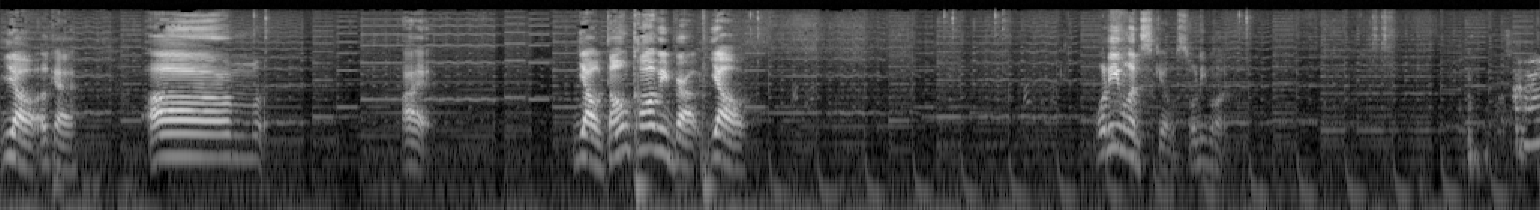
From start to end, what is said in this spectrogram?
Yo, okay. Um. Alright. Yo, don't call me, bro. Yo. What do you want, Skills? What do you want? Hi,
